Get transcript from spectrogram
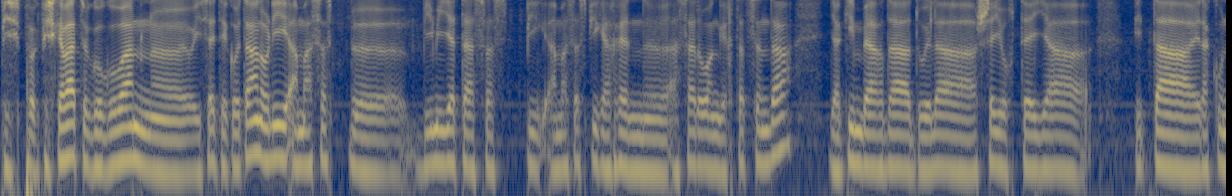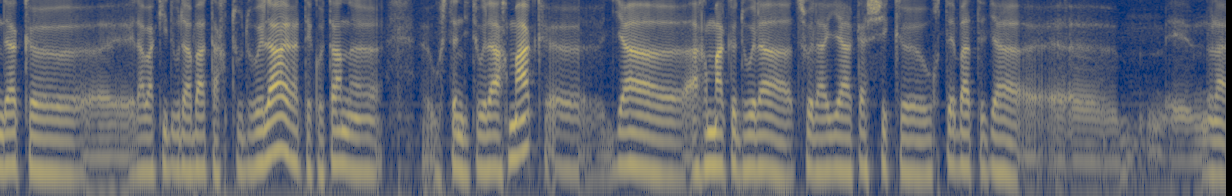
pixka bat gogoan uh, izatekotan hori amazaz uh, 2000 amazazpikaren uh, azaroan gertatzen da. Jakin behar da duela sei urteia eta erakundeak uh, erabakidura bat hartu duela, eratekotan uh, usten dituela armak, uh, ja armak duela zuela ja kasik urte bat ja uh, nola,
